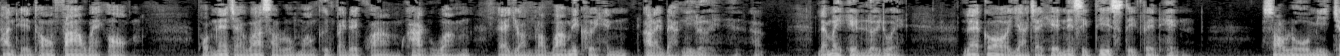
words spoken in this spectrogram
ท่านเห็นท้องฟ้าแหวกออก ผมแน่ใจว่าซาโลมองขึ้นไปด้วยความคาดหวัง และยอมรับว่าไม่เคยเห็นอะไรแบบนี้เลยครับ และไม่เห็นเลยด้วย และก็อยากจะเห็นในสิ่งที่สตีเฟนเห็นซาโลมีใจ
